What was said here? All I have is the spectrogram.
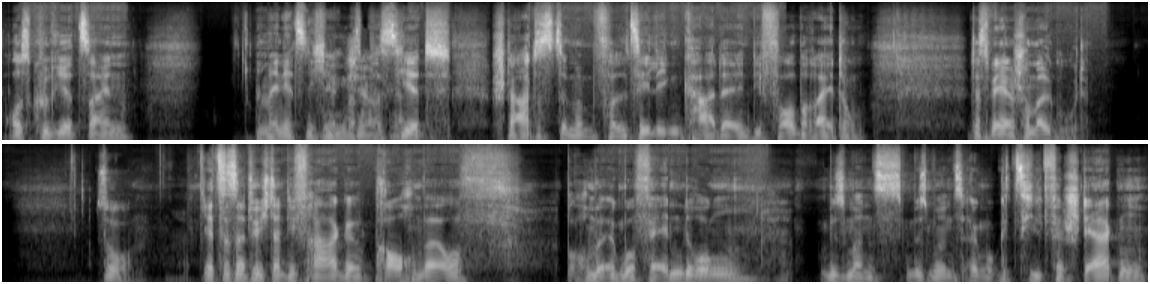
auskuriert sein. Und wenn jetzt nicht irgendwas auch, passiert, ja. startest du mit einem vollzähligen Kader in die Vorbereitung. Das wäre ja schon mal gut. So, jetzt ist natürlich dann die Frage, brauchen wir auf Brauchen wir irgendwo Veränderungen? Müssen wir uns, müssen wir uns irgendwo gezielt verstärken?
